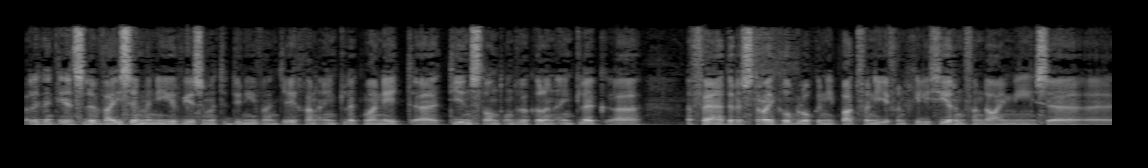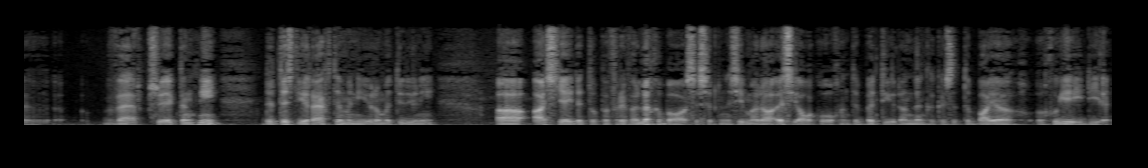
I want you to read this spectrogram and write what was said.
Wel ek dink dit sou 'n wyse manier wees om dit te doen nie want jy gaan eintlik maar net uh, teenstand ontwikkel en eintlik 'n uh, 'n verdere struikelblok in die pad van die evangelisering van daai mense uh, werk. So ek dink nie dit is die regte manier om dit te doen nie. Uh as jy dit op 'n vrywillige basis doen en sê maar daar is elke oggend te bid hier, dan dink ek is dit 'n baie goeie idee.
